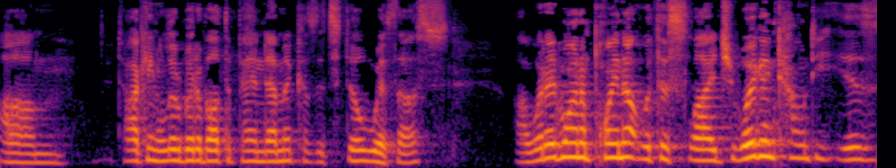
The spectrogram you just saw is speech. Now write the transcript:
um, talking a little bit about the pandemic because it's still with us. Uh, What I'd want to point out with this slide, Sheboygan County is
